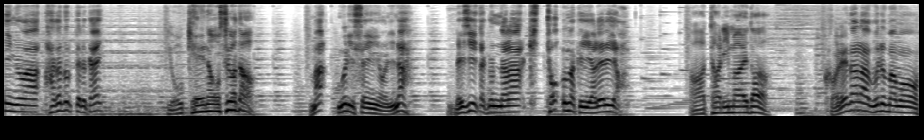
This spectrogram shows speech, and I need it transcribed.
ニングははかどってるかい？余計なお世話だ。ま無理せんようにな。ベジータ君ならきっとうまくやれるよ。当たり前だ。これならブルマも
